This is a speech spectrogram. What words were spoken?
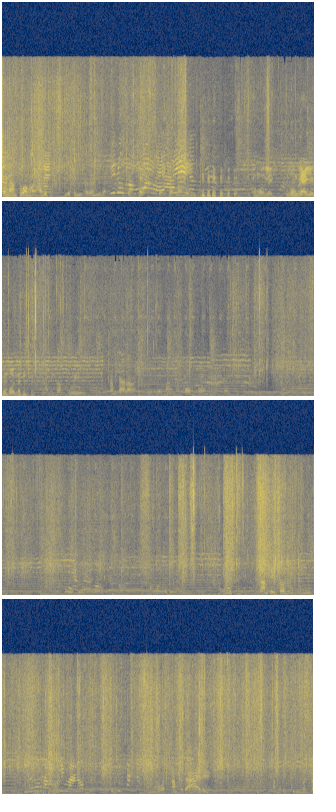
ตอนน้ำท่วมอะนะเดี๋ยวเดี๋ยวถึงแถวนี้แหละนี่ดูมะแค่ม่วงเลยแค่อะแค่มาบนมะม่วงเล็กมะม่วงใหญ่อยู่ข้างบนนั่นอันนี้ก็ปุ๋ยธรรมชาติเราอะเศษใบไม้กองกองกอง สามสี่ต้นเองผมนี่ทำยิ้มมาเนาะเอาว่าทำก็ได้เลยทำอะไรขึ้นมันไป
